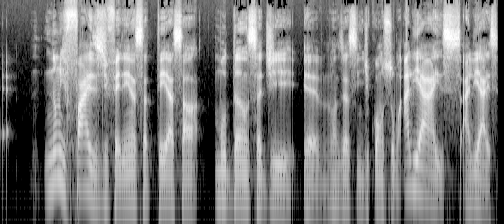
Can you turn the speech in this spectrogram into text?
é, não me faz diferença ter essa mudança de, é, vamos dizer assim, de consumo. Aliás, aliás,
